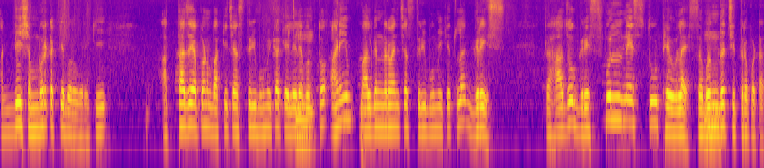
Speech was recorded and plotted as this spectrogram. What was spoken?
अगदी शंभर टक्के बरोबर आहे की आत्ता जे आपण बाकीच्या स्त्री भूमिका केलेल्या बघतो आणि बालगंधर्वांच्या स्त्री भूमिकेतला ग्रेस तर हा जो ग्रेसफुलनेस तू ठेवलाय सबंध चित्रपटात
